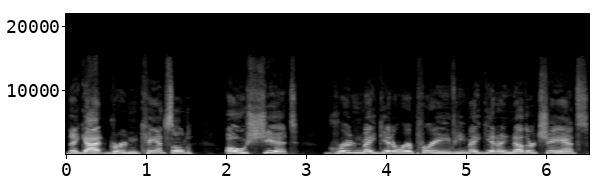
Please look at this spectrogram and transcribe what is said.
they got Gruden canceled oh shit, Gruden may get a reprieve. He may get another chance.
